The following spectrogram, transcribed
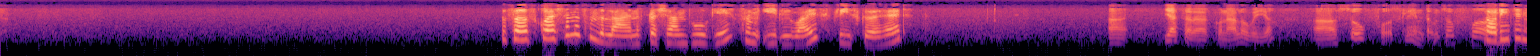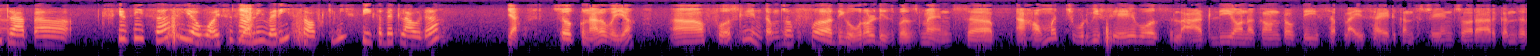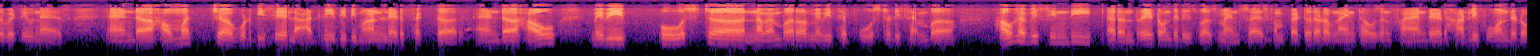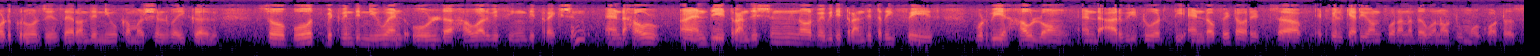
First question is from the line of Prashant Bhoge from Edelweiss. Please go ahead. Uh, Yes, sir. Uh, Kunal over here. Uh, so, firstly, in terms of... Uh, Sorry to interrupt. Uh, excuse me, sir. Your voice is yeah. sounding very soft. Can you speak a bit louder? Yeah. So, Kunal over here. Uh, firstly, in terms of uh, the overall disbursements, uh, how much would we say was largely on account of the supply side constraints or our conservativeness, and uh, how much uh, would we say largely the demand-led factor, and uh, how maybe post uh, November or maybe say post December, how have we seen the run rate on the disbursement? So as compared to that of 9,500, hardly 400 odd crores is there on the new commercial vehicle. So both between the new and old, uh, how are we seeing the traction? And how and the transition or maybe the transitory phase would be how long? And are we towards the end of it or it's uh, it will carry on for another one or two more quarters?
